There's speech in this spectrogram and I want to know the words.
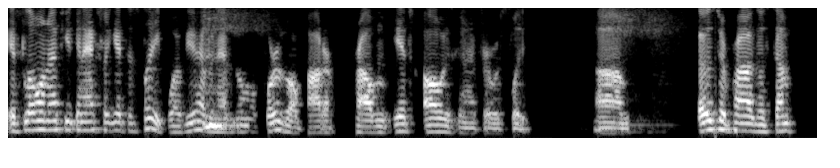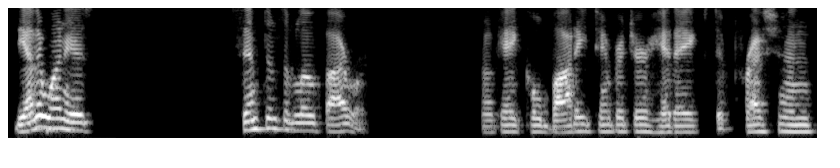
it's low enough you can actually get to sleep. Well, if you have an abnormal cortisol powder problem, it's always going to interfere with sleep. Um, those are probably going to come. The other one is symptoms of low thyroid. Okay, cold body temperature, headaches, depression,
